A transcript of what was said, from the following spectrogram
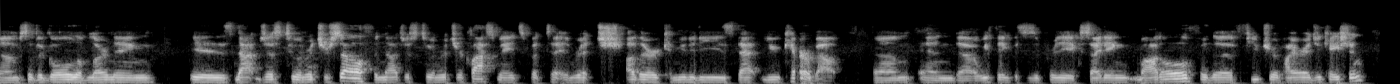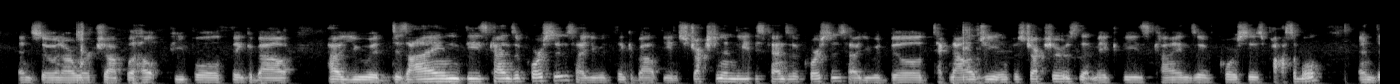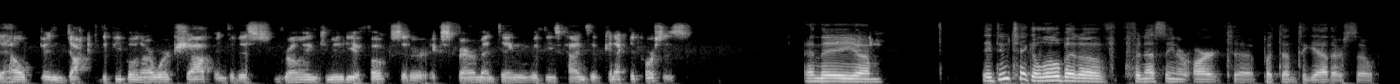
Um, so the goal of learning is not just to enrich yourself and not just to enrich your classmates, but to enrich other communities that you care about. Um, and uh, we think this is a pretty exciting model for the future of higher education. And so in our workshop, we'll help people think about how you would design these kinds of courses, how you would think about the instruction in these kinds of courses, how you would build technology infrastructures that make these kinds of courses possible, and to help induct the people in our workshop into this growing community of folks that are experimenting with these kinds of connected courses. And they um, they do take a little bit of finessing or art to put them together. So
